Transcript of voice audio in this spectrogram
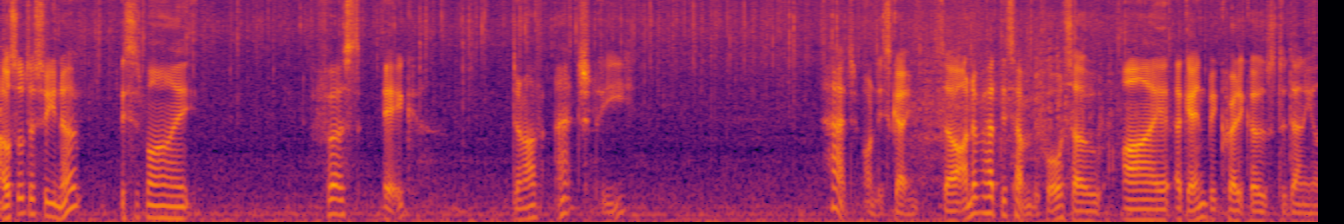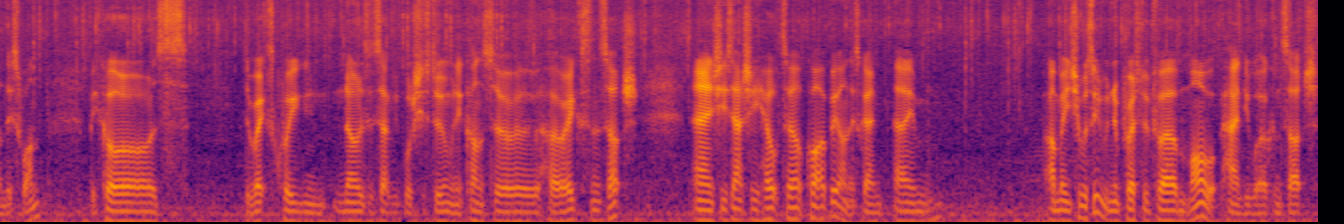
Also, just so you know, this is my first egg that I've actually had on this game. So I never had this happen before, so I, again, big credit goes to Danny on this one, because the Rex Queen knows exactly what she's doing when it comes to her eggs and such, and she's actually helped out quite a bit on this game. Um, I mean, she was even impressed with uh, my handiwork and such,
